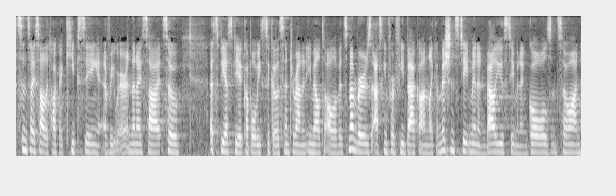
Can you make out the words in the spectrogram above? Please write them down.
since I saw the talk, I keep seeing it everywhere, and then I saw it so. SPSP a couple weeks ago sent around an email to all of its members asking for feedback on like a mission statement and values statement and goals and so on,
